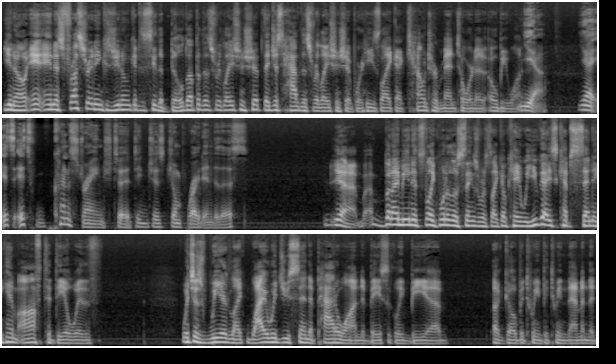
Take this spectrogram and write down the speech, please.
you know and, and it's frustrating because you don't get to see the buildup of this relationship they just have this relationship where he's like a counter mentor to obi-wan yeah, yeah. It's it's kind of strange to to just jump right into this. yeah but i mean it's like one of those things where it's like okay well you guys kept sending him off to deal with which is weird like why would you send a padawan to basically be a a go-between between them and the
